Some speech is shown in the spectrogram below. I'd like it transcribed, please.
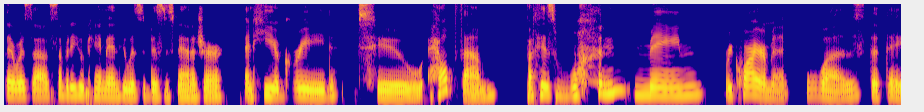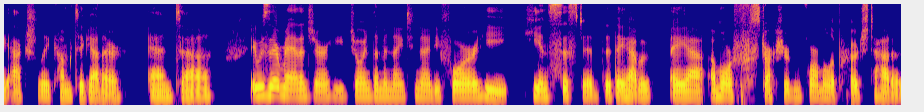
there was uh, somebody who came in who was a business manager and he agreed to help them. But his one main requirement was that they actually come together. And uh, it was their manager. He joined them in 1994 and he, he insisted that they have a, a, uh, a more structured and formal approach to how to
